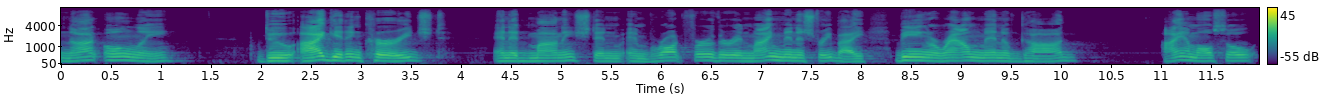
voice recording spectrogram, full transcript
not only do I get encouraged and admonished and, and brought further in my ministry by being around men of God, I am also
